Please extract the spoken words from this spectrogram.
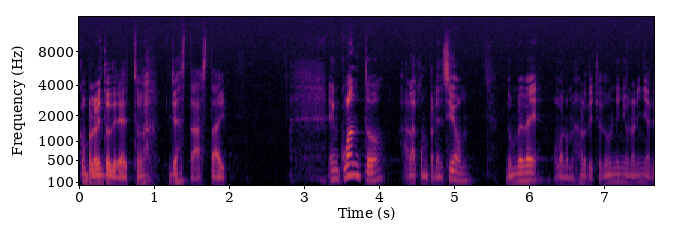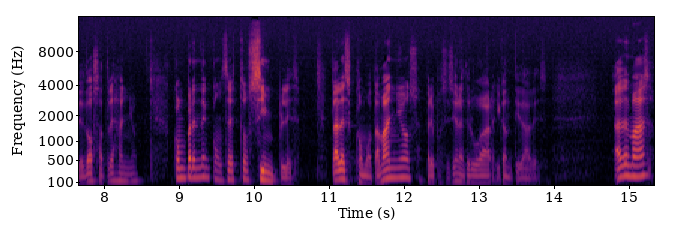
complemento directo. ya está, hasta ahí. En cuanto a la comprensión, de un bebé, o bueno, mejor dicho, de un niño o una niña de 2 a 3 años, comprenden conceptos simples, tales como tamaños, preposiciones de lugar y cantidades. Además,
